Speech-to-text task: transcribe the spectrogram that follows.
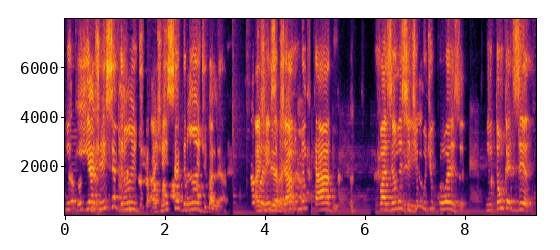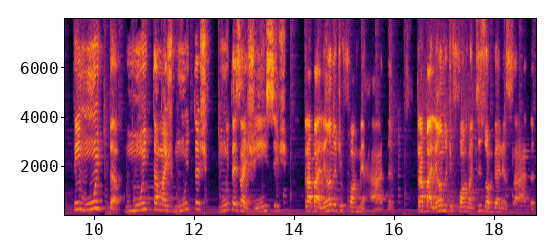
E, é doideira. e agência é grande, agência é grande, galera. É agência já no mercado, fazendo esse tipo de coisa. Então, quer dizer, tem muita, muita, mas muitas, muitas agências trabalhando de forma errada, trabalhando de forma desorganizada,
